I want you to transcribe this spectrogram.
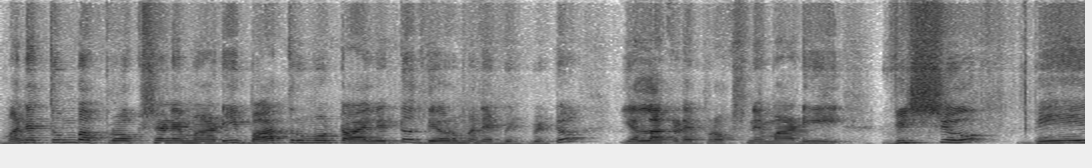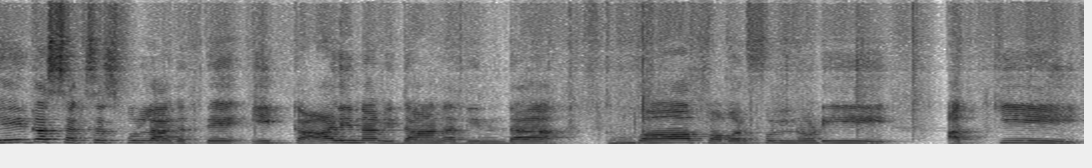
ಮನೆ ತುಂಬಾ ಪ್ರೋಕ್ಷಣೆ ಮಾಡಿ, ಬಾತ್ರೂಮು, ಟಾಯ್ಲೆಟ್ ದೇವ್ರ ಮನೆ ಬಿಟ್ಬಿಟ್ಟು ಎಲ್ಲ ಕಡೆ ಪ್ರೋಕ್ಷಣೆ ಮಾಡಿ ವಿಶ್ವ ಬೇಗ ಸಕ್ಸಸ್ಫುಲ್ ಆಗುತ್ತೆ. ಈ ಕಾಳಿನ ವಿಧಾನದಿಂದ ತುಂಬಾ ಪವರ್ಫುಲ್ ನೋಡಿ. ಅಕ್ಕಿ,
